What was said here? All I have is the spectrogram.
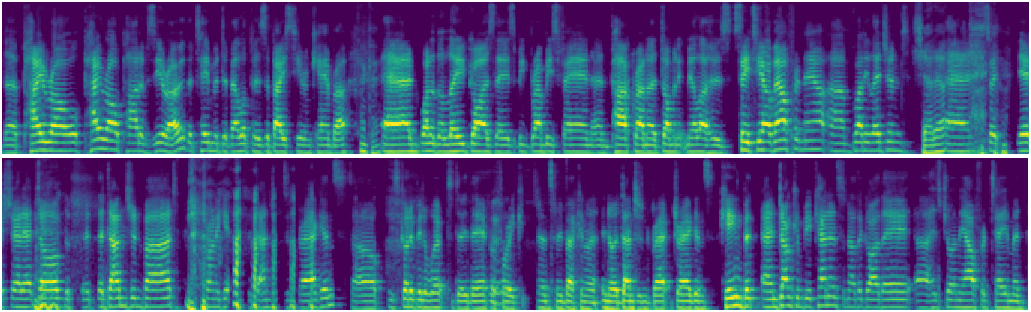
The payroll payroll part of Xero, the team of developers are based here in Canberra. Okay. And one of the lead guys there is a big Brumbies fan and park runner Dominic Miller, who's CTO of Alfred now, um, bloody legend. Shout out. And so yeah, shout out Dom, the, the, the dungeon bard trying to get into Dungeons and Dragons. So he's got a bit of work to do there before he turns me back into a, into a Dungeons Dragons king. But and Duncan Buchanan's another guy there uh, has joined the Alfred team, and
